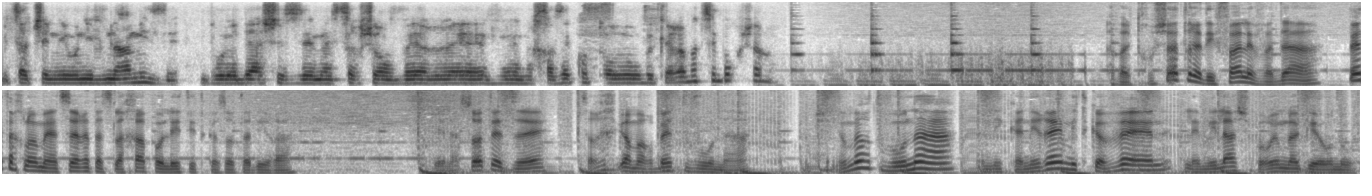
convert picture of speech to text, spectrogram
מצד שני הוא נבנה מזה, והוא יודע שזה מסר שעובר אה, ומחזק אותו בקרב הציבור שלו. אבל תחושת רדיפה לבדה בטח לא מייצרת הצלחה פוליטית כזאת אדירה. כדי לעשות את זה צריך גם הרבה תבונה. כשאני אומר תבונה, אני כנראה מתכוון למילה שקוראים לה גאונות.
